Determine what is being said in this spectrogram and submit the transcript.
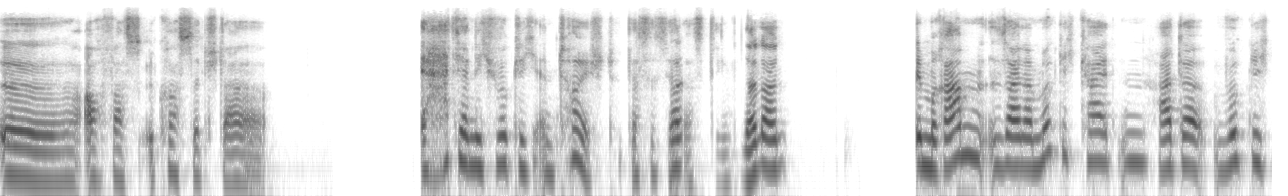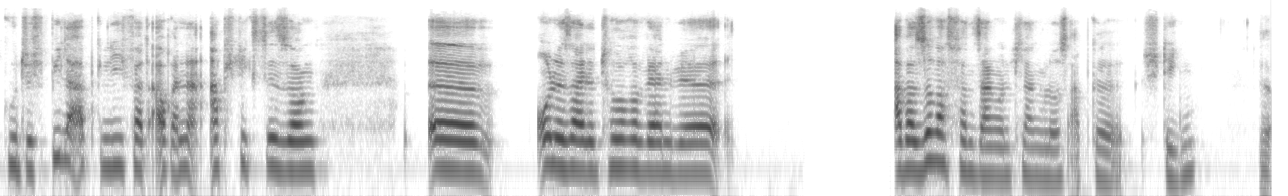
äh, auch was Kostic da. Er hat ja nicht wirklich enttäuscht. Das ist ja Nein. das Ding. Nein, nein, Im Rahmen seiner Möglichkeiten hat er wirklich gute Spiele abgeliefert, auch in der Abstiegssaison. Äh, ohne seine Tore wären wir aber sowas von sang- und klanglos abgestiegen. Ja.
